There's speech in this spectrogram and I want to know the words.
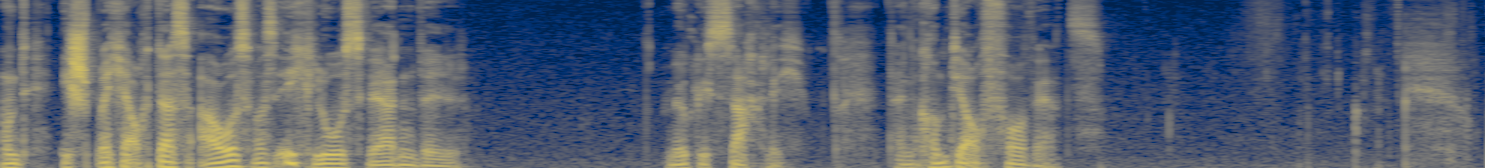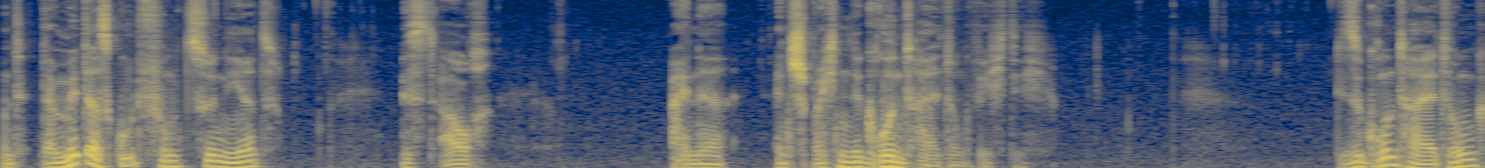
Und ich spreche auch das aus, was ich loswerden will. Möglichst sachlich. Dann kommt ihr auch vorwärts. Und damit das gut funktioniert, ist auch eine entsprechende Grundhaltung wichtig. Diese Grundhaltung,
